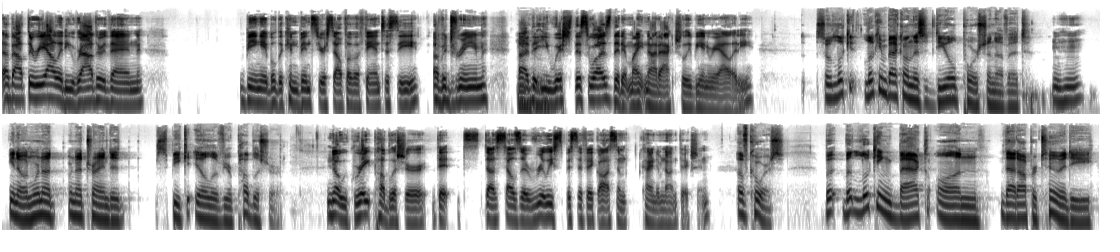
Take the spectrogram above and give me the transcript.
about the reality rather than being able to convince yourself of a fantasy of a dream uh, mm-hmm. that you wish this was that it might not actually be in reality so look looking back on this deal portion of it, mm-hmm. you know, and we're not we're not trying to speak ill of your publisher. No, great publisher that does sells a really specific, awesome kind of nonfiction. Of course, but but looking back on that opportunity,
